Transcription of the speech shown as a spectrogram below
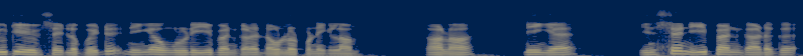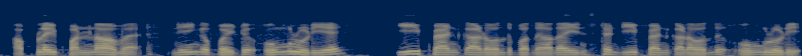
யூடிஐ வெப்சைட்டில் போயிட்டு நீங்கள் உங்களுடைய இ பேன் கார்டை டவுன்லோட் பண்ணிக்கலாம். ஆனால் நீங்கள் இன்ஸ்டன்ட் இ பேன் கார்டுக்கு அப்ளை பண்ணாமல் நீங்கள் போயிட்டு உங்களுடைய இ பேன் கார்டை வந்து பார்த்தீங்கன்னா அதாவது இன்ஸ்டன்ட் இ பேன் கார்டை வந்து உங்களுடைய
